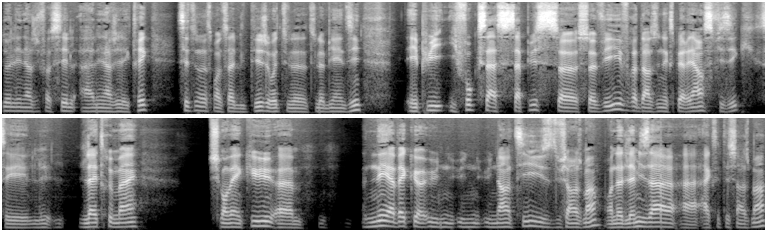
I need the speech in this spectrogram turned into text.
de l'énergie fossile à l'énergie électrique, c'est une responsabilité, je vois que tu l'as bien dit. Et puis, il faut que ça, puisse se, vivre dans une expérience physique. C'est l'être humain, je suis convaincu, euh, né avec une, une, hantise du changement. On a de la misère à accepter le changement.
